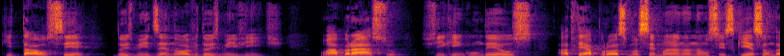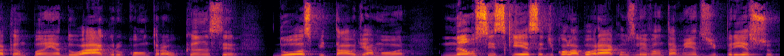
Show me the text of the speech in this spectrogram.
Que tal ser 2019 2020? Um abraço, fiquem com Deus. Até a próxima semana. Não se esqueçam da campanha do Agro contra o Câncer, do Hospital de Amor. Não se esqueça de colaborar com os levantamentos de preço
